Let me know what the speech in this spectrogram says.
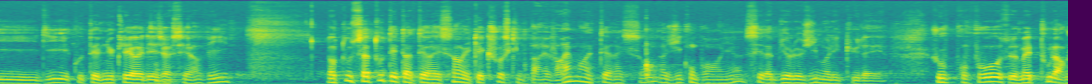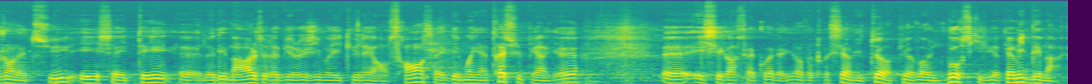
il dit écoutez, le nucléaire est déjà servi. Dans tout ça, tout est intéressant, mais quelque chose qui me paraît vraiment intéressant, j'y comprends rien, c'est la biologie moléculaire. Je vous propose de mettre tout l'argent là-dessus, et ça a été euh, le démarrage de la biologie moléculaire en France, avec des moyens très supérieurs, euh, et c'est grâce à quoi d'ailleurs votre serviteur a pu avoir une bourse qui lui a permis de démarrer.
